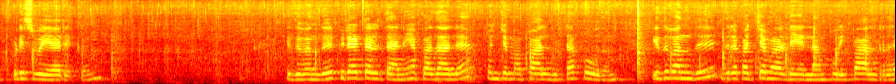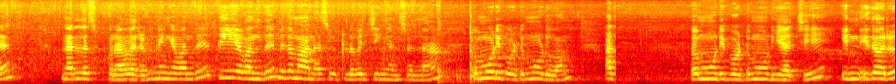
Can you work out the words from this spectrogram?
அப்படி சுவையாக இருக்கும். இது வந்து பிரட்டல் தானே அப்போ அதால் கொஞ்சமாக பால் விட்டால் போதும். இது வந்து இதில் பச்சை மிளகாய் போய் பால்ற நல்ல சூப்பராக வரும். நீங்கள் வந்து தீயை வந்து மிதமான சூட்டில் வச்சிங்கன்னு சொன்னால் இப்போ மூடி போட்டு மூடுவோம். அது இப்போ மூடி போட்டு மூடியாச்சு. இன் இது ஒரு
